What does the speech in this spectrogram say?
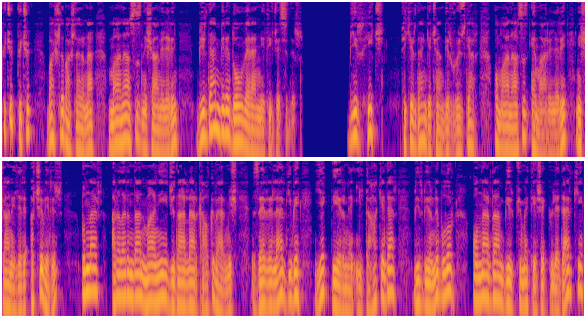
küçük küçük başlı başlarına manasız nişanelerin birdenbire doğu veren neticesidir. Bir hiç fikirden geçen bir rüzgar o manasız emareleri, nişaneleri açı verir, bunlar aralarından mani cidarlar kalkıvermiş zerreler gibi yek diğerine iltihak eder, birbirini bulur, onlardan bir küme teşekkül eder ki,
